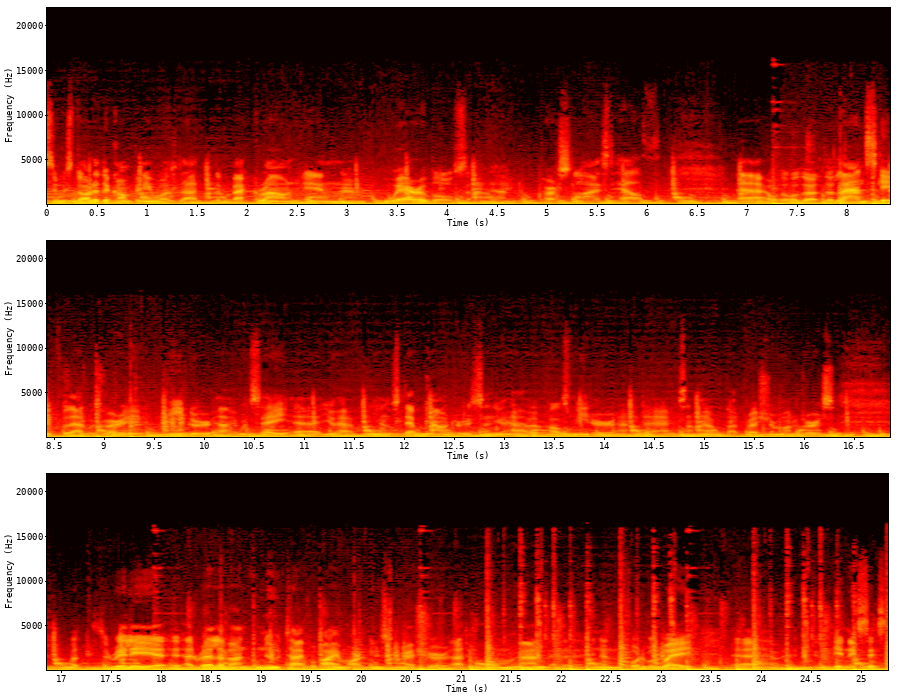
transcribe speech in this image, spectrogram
reasons we started the company was that the background in uh, wearables and, and, personalized health, uh, the, the, landscape for that was very meager, I would say. Uh, you have you know, step counters and you have a pulse meter and uh, some have blood pressure monitors, but really a, a, relevant new type of biomarkers to measure at home and uh, in an affordable way uh, didn't exist.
